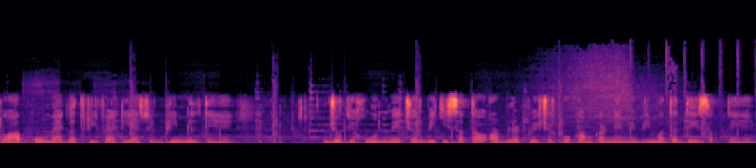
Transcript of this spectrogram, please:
तो आपको ओमेगा थ्री फैटी एसिड भी मिलते हैं, जो कि खून में चर्बी की सतह और ब्लड प्रेशर को कम करने में भी मदद दे सकते हैं।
